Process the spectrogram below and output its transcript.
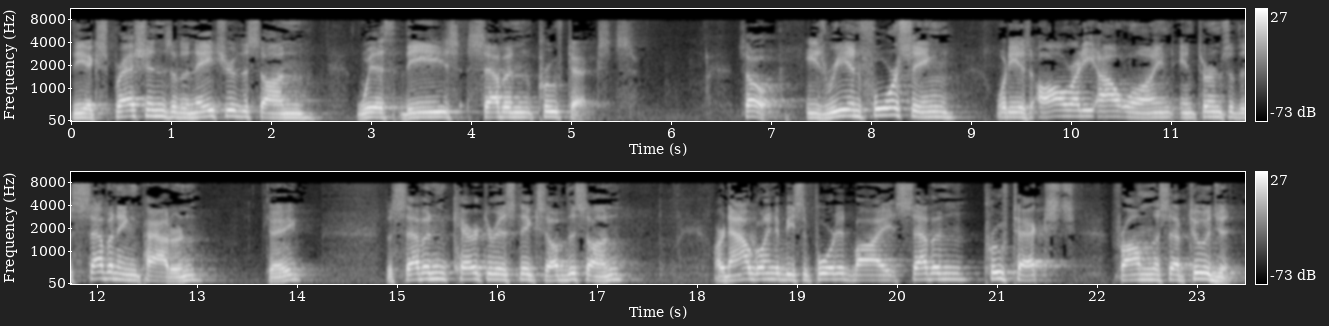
the expressions of the nature of the Son with these seven proof texts. So, he's reinforcing what he has already outlined in terms of the sevening pattern, okay? The seven characteristics of the Son are now going to be supported by seven proof texts from the Septuagint.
